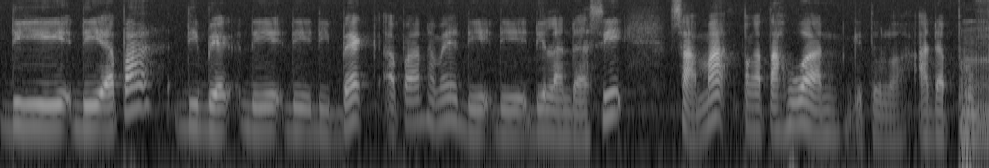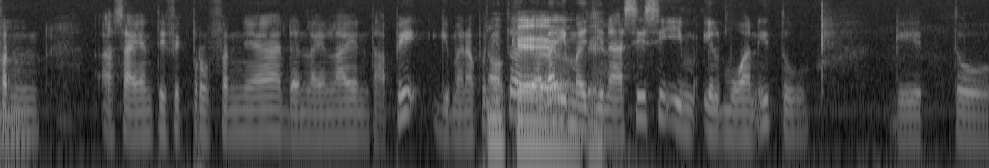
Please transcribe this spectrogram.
di di apa di back di di di back apa namanya di di dilandasi sama pengetahuan gitu loh ada proven uh, scientific provennya dan lain-lain tapi gimana pun itu Oke, adalah imajinasi si im- ilmuwan itu gitu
